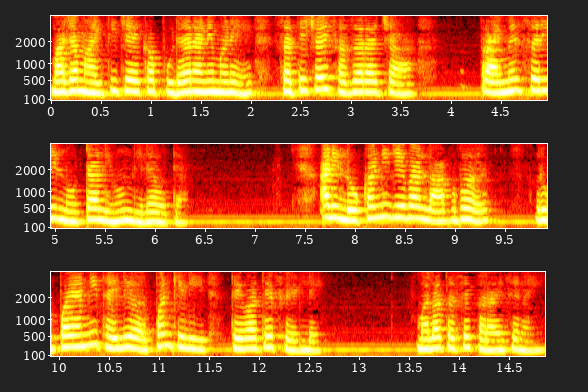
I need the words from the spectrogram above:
माझ्या माहितीच्या एका पुढाऱ्याने म्हणे सत्तेचाळीस हजाराच्या प्रायमेसरी नोटा लिहून दिल्या होत्या. आणि लोकांनी जेव्हा लाखभर रुपयांनी थैली अर्पण केली तेव्हा ते फेडले. मला तसे करायचे नाही.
